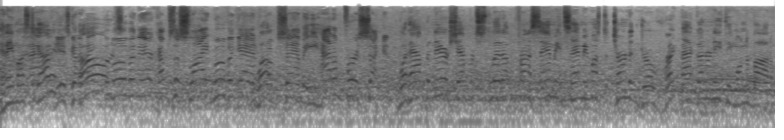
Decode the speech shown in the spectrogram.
And he must have got it. He's going to oh, make the move, and here comes the slide move again Well- from Sammy. He had him for a second. What happened there? Sheppard slid up in front of Sammy, and Sammy must have turned it and drove right back underneath him on the bottom.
